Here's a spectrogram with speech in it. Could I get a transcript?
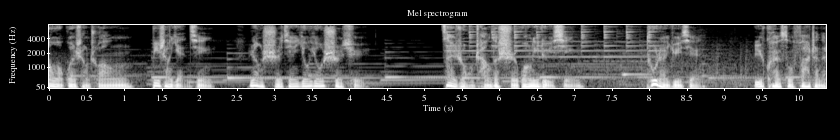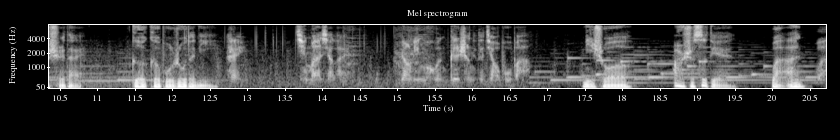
当我关上窗，闭上眼睛，让时间悠悠逝去，在冗长的时光里旅行，突然遇见与快速发展的时代格格不入的你。嘿，请慢下来，让灵魂跟上你的脚步吧。你说，二十四点，晚安。晚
